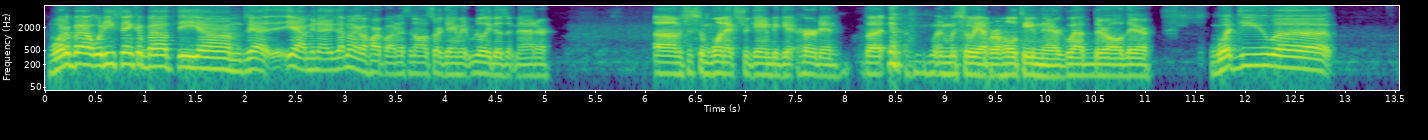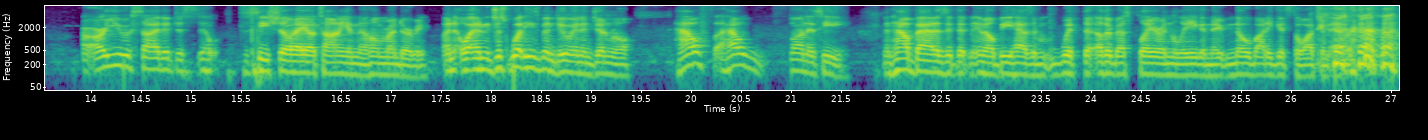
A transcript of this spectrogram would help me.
What about what do you think about the um yeah yeah I mean I, I'm not gonna harp on it. It's an all-star game. It really doesn't matter. Um, it's just a one extra game to get hurt in. But when we so we have our whole team there, glad they're all there. What do you uh are you excited to to see Shohei Ohtani in the home run derby and and just what he's been doing in general? How how fun is he? And how bad is it that MLB has him with the other best player in the league and they nobody gets to watch him ever?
